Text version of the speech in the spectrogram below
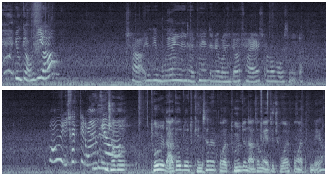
헉, 여기 어디야? 자, 여기 모여있는 달팽이들을 먼저 잘 잡아보겠습니다. 어, 이 새끼 너무 귀여워. 저거 돌 놔둬도 괜찮을 것 같. 돌도 놔두면 애들 좋아할 것 같은데요?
